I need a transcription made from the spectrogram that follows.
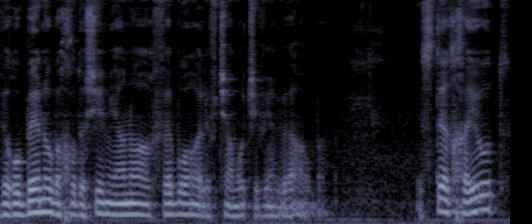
ורובנו בחודשים ינואר-פברואר 1974. אסתר חיות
